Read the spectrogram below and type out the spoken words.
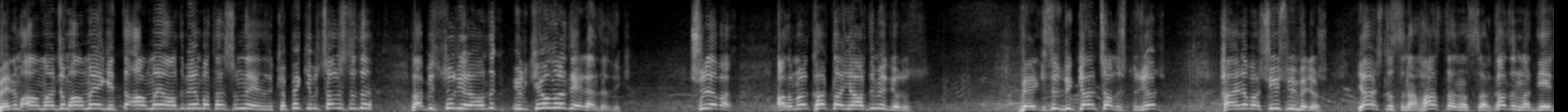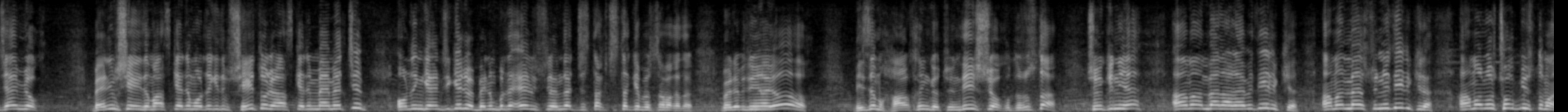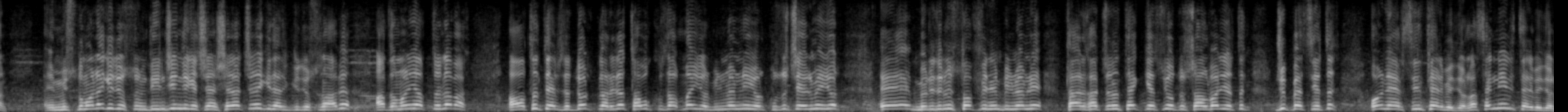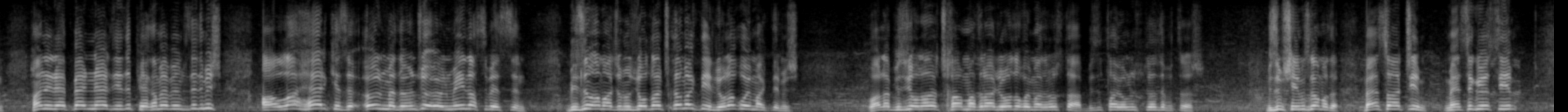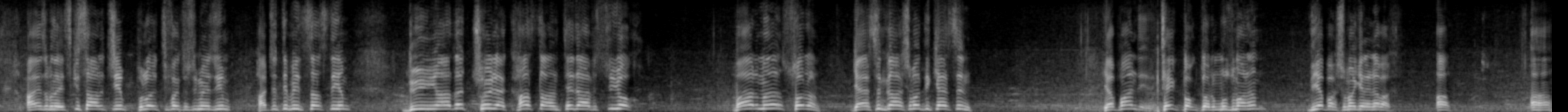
Benim Almancım Almanya gitti, Almanya aldı, benim vatandaşımı da değerlendirdi. Köpek gibi çalıştırdı. La biz Suriye'yi aldık, ülkeyi onlara değerlendirdik. Şuraya bak, adamlara kartla yardım ediyoruz. Vergisiz dükkan çalıştırıyor. Hane başı 3 bin veriyor. Yaşlısına, hastasına, kadınla diyeceğim yok. Benim şehidim, askerim orada gidip şehit oluyor askerim Mehmetciğim. Onun genci geliyor. Benim burada el üstlerimde cıstak cıstak yapıyor sabah kadar. Böyle bir dünya yok. Bizim halkın götünde iş yoktur usta. Çünkü niye? Aman ben Alevi değilim ki. Aman ben Sünni değilim ki. Aman o çok Müslüman. E, Müslümana gidiyorsun, dinci ince geçen şeriatçıya gider gidiyorsun abi. Adamların yaptığına bak. Altın tepside dört karıyla tavuk kızartma yiyor, bilmem ne yiyor, kuzu çevirme yiyor. E müridinin Sofi'nin bilmem ne tarikatçının tek kesiyordu, şalvarı yırtık, cübbesi yırtık. O nefsini terbiye ediyor. Lan sen neyini terbiye ediyorsun? Hani rehber neredeydi? Peygamber Efendimiz ne demiş? Allah herkese ölmeden önce ölmeyi nasip etsin. Bizim amacımız yoldan çıkarmak değil, yola koymak demiş. Valla bizi yola çıkarmadılar, yola da koymadılar usta. Bizi ta yolun üstüne de bitirir. Bizim şeyimiz kalmadı. Ben sanatçıyım, meslek üyesiyim. Aynı zamanda eski sağlıkçıyım, Polo İttifak Fakültesi mezunuyum, Hacettepe İhtisaslıyım. Dünyada çölek hastanın tedavisi yok. Var mı? Sorun. Gelsin karşıma dikelsin. Yapan tek doktorum, uzmanım diye başıma gelene bak. Al. Aha.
